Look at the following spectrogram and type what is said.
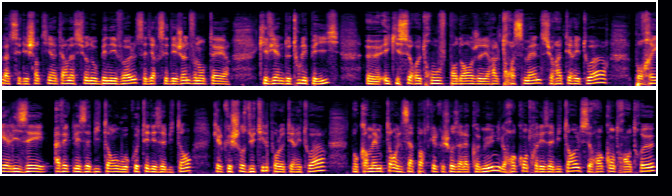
Là, c'est des chantiers internationaux bénévoles, c'est-à-dire que c'est des jeunes volontaires qui viennent de tous les pays euh, et qui se retrouvent pendant en général trois semaines sur un territoire pour réaliser avec les habitants ou aux côtés des habitants quelque chose d'utile pour le territoire. Donc, en même temps, ils apportent quelque chose à la commune ils rencontrent les habitants, ils se rencontrent entre eux,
